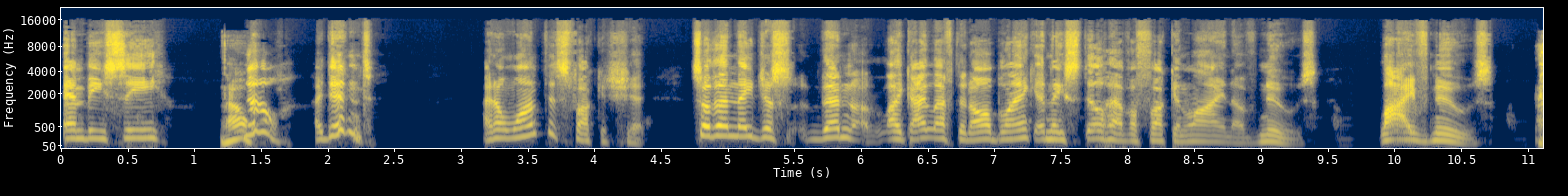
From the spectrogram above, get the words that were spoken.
NBC? no No, I didn't. I don't want this fucking shit. So then they just then like I left it all blank and they still have a fucking line of news. Live news.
